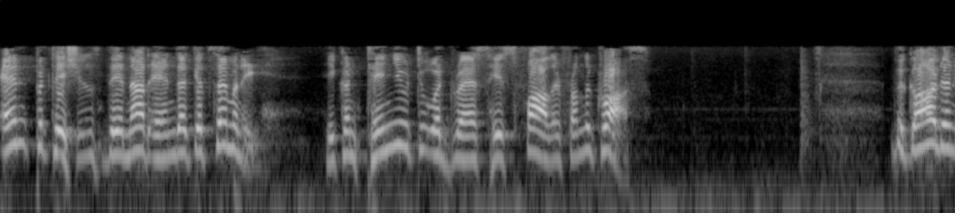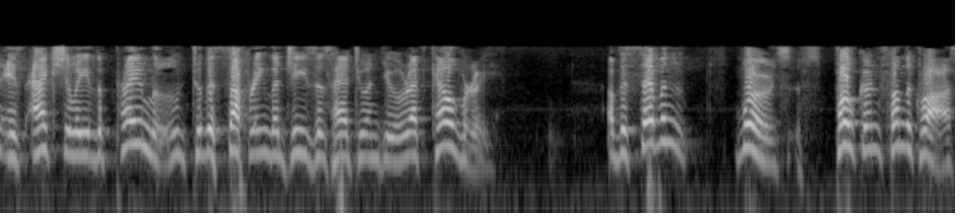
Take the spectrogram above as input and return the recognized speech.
and petitions did not end at Gethsemane he continued to address his Father from the cross. The garden is actually the prelude to the suffering that Jesus had to endure at Calvary. Of the seven words spoken from the cross,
